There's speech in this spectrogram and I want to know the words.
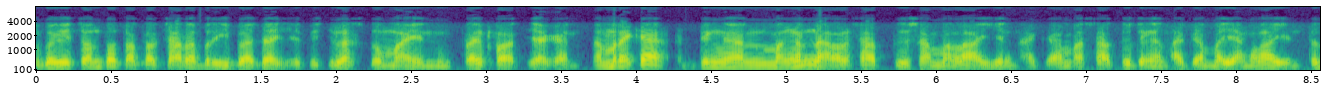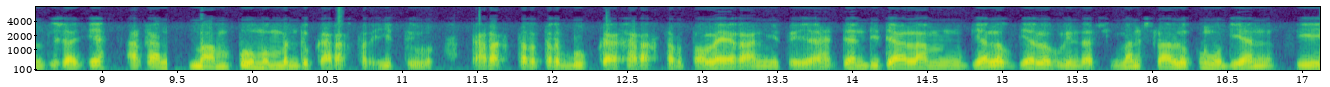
Sebagai contoh tata cara beribadah itu jelas domain private ya kan. Nah mereka dengan mengenal satu sama lain, agama satu dengan agama yang lain, tentu saja akan mampu membentuk karakter itu. Karakter terbuka, karakter toleran gitu ya. Dan di dalam dialog-dialog lintas iman selalu kemudian di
